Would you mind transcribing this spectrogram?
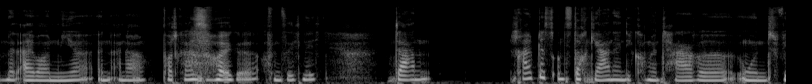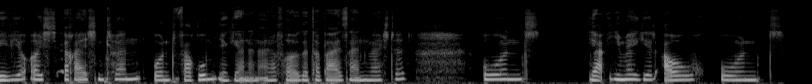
mit Alba und mir in einer Podcast-Folge offensichtlich, dann schreibt es uns doch gerne in die Kommentare und wie wir euch erreichen können und warum ihr gerne in einer Folge dabei sein möchtet. Und ja, E-Mail geht auch und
